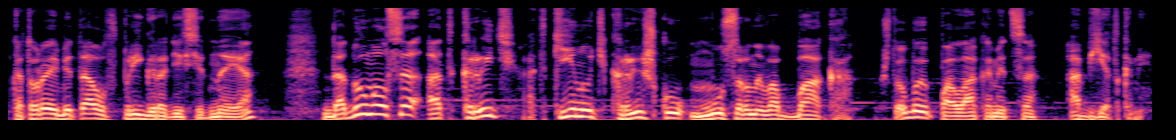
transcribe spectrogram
который обитал в пригороде Сиднея, додумался открыть, откинуть крышку мусорного бака, чтобы полакомиться объедками.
